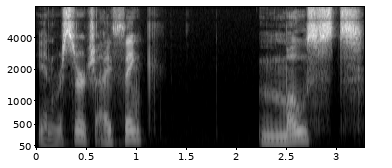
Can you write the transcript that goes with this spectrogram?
in research, I think most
